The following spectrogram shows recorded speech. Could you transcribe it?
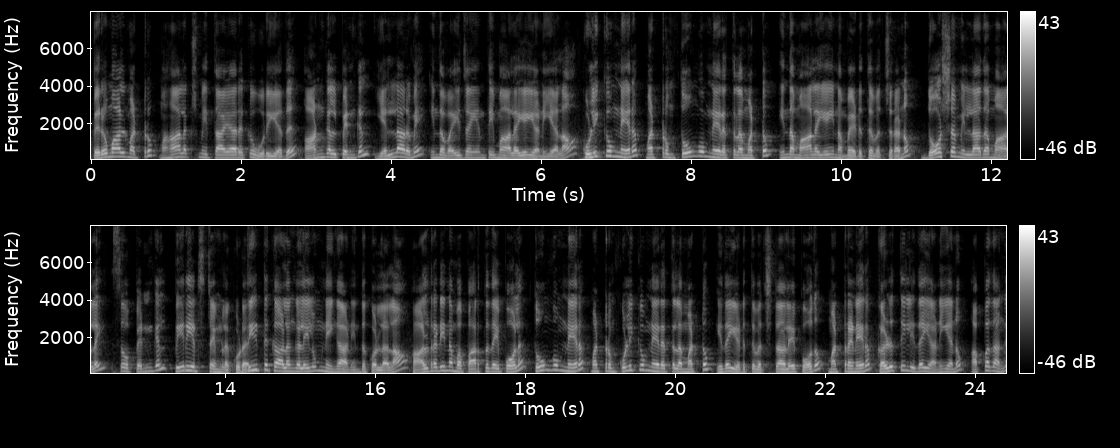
பெருமாள் மற்றும் மகாலட்சுமி தாயாருக்கு உரியது. ஆண்கள் பெண்கள் எல்லாருமே இந்த வைஜெயந்தி மாலையை அணியலாம். குளிக்கும் நேரம் மற்றும் தூங்கும் நேரத்துல மட்டும் இந்த மாலையை நம்ம எடுத்து வச்சிடணும். தோஷம் இல்லாத மாலை சோ பெண்கள் பீரியட்ஸ் டைம்ல கூட. தீட்டு காலங்களிலும் நீங்க அணிந்து கொள்ளலாம். ஆல்ரெடி நம்ம பார்த்ததை போல தூங்கும் நேரம் மற்றும் குளிக்கும் நேரத்துல மட்டும் இதை எடுத்து வச்சிட்டாலே போதும். மற்ற நேரம் கழுத்தில் இதை அணியணும். அப்பதாங்க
